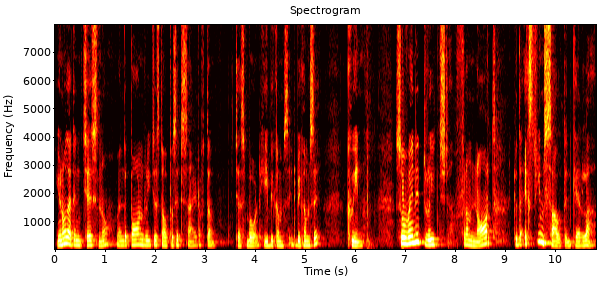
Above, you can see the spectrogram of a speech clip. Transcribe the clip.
You know that in chess, no? When the pawn reaches the opposite side of the chessboard, he becomes it becomes a queen. So when it reached from north to the extreme south in Kerala,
